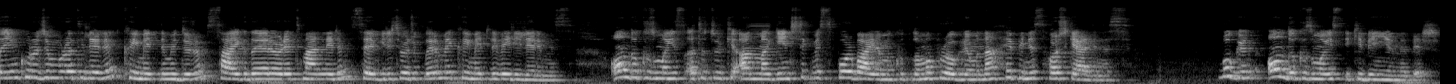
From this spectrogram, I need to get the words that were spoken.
Sayın kurucu Murat İleri, kıymetli müdürüm, saygıdeğer öğretmenlerim, sevgili çocuklarım ve kıymetli velilerimiz. 19 Mayıs Atatürk'ü Anma Gençlik ve Spor Bayramı kutlama programına hepiniz hoş geldiniz. Bugün 19 Mayıs 2021.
